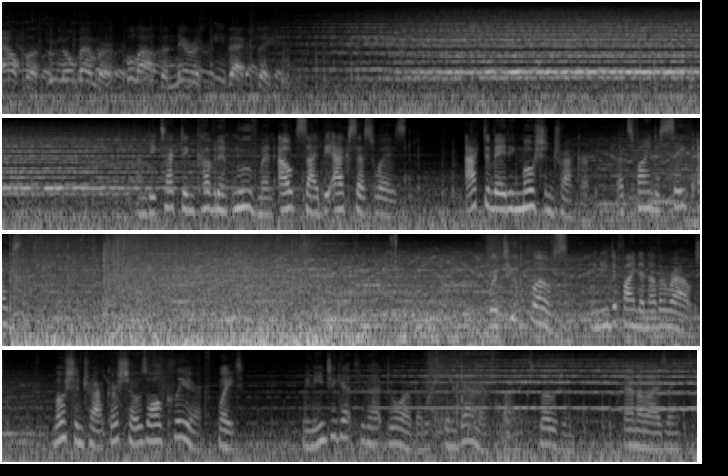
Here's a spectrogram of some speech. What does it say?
Alpha through November, pull out the nearest evac station. I'm detecting Covenant movement outside the access ways. Activating motion tracker. Let's find a safe exit. We're too close. We need to find another route. Motion tracker shows all clear. Wait. We need to get through that door, but it's been damaged by an explosion. Analyzing.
